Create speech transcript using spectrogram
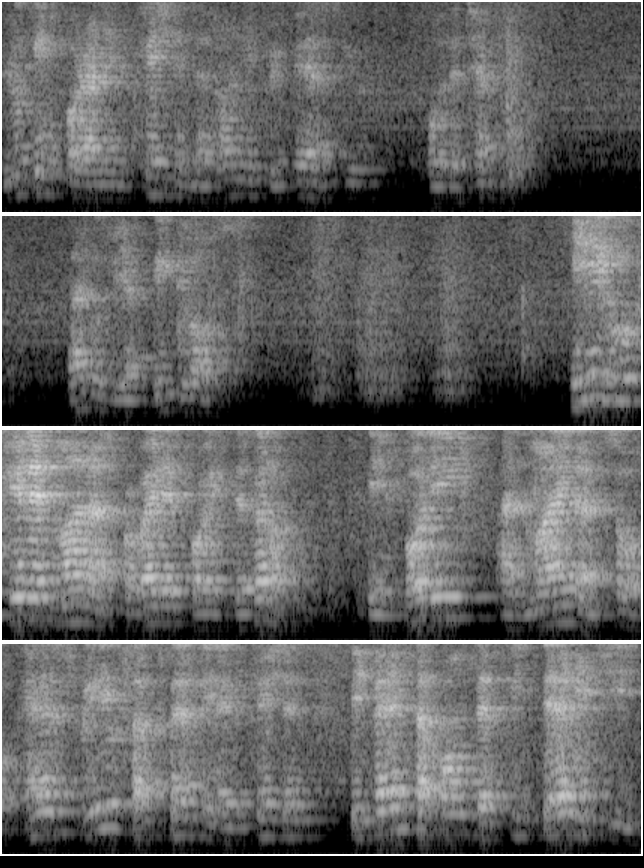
looking for an education that only prepares you for the temporal. That would be a big loss. He who created man has provided for his development in body and mind and soul. Hence, real success in education depends upon the fidelity,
